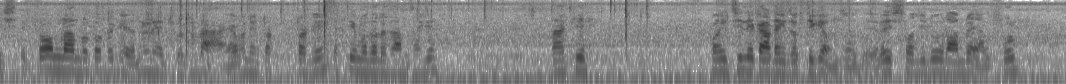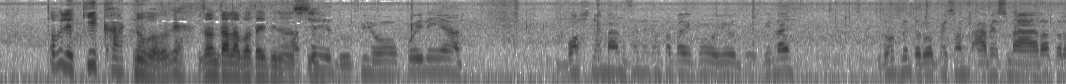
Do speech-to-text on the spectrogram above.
एकदम राम्रो तपाईँको हेर्नु नि ठुल्ठुलो हाँगा पनि टकटकै। यति मजाले जान्छ कि? ताकि कैँचीले काटेको जत्तिकै हुन्छ धेरै सजिलो राम्रो हेल्पफुल। तपाईँले के काट्नु भएको क्या? जनतालाई बताइदिनुहोस् यो धुपी हो। पहिले यहाँ बस्ने मान्छेले त तपाईँको यो धुपीलाई रोप्ने त रोपेछन् आवेशमा आएर तर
